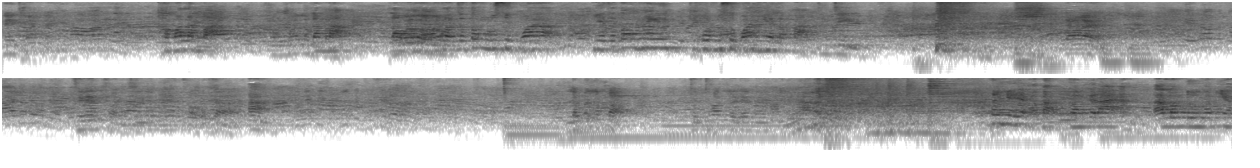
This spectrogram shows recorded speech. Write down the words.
ในท่อนไหนคำว่าลำบากลำบากเราเราจะต้องรู้สึกว่าเฮียจะต้องให้ทุกคนรู้สึกว่าเฮียลำบากจริงๆได้เช่นขออีกทีได้ไหมขอโอกาสอะแล้วมันลำบากทุกท่อนเลยได้ไหมถ้าเฮียอยากลำบากทุกท่อนก็ได้อะอะลองดูครับเฮีย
